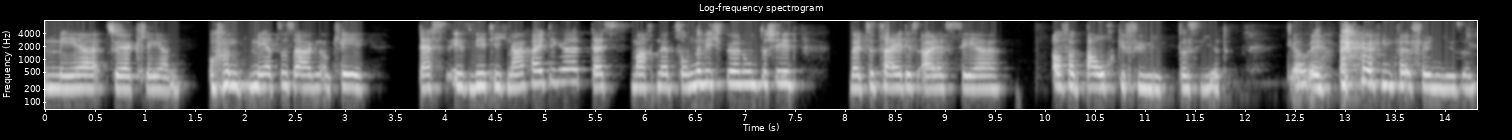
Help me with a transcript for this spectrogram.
mehr zu erklären und mehr zu sagen, okay, das ist wirklich nachhaltiger, das macht nicht sonderlich für einen Unterschied, weil zurzeit ist alles sehr auf ein Bauchgefühl basiert, glaube ich, bei vielen Usern.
